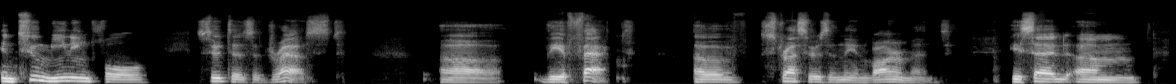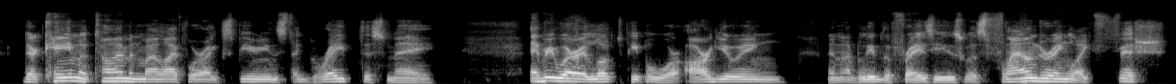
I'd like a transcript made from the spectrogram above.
in two meaningful suttas, addressed uh, the effect of stressors in the environment. He said, um, There came a time in my life where I experienced a great dismay. Everywhere I looked, people were arguing, and I believe the phrase he used was floundering like fish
